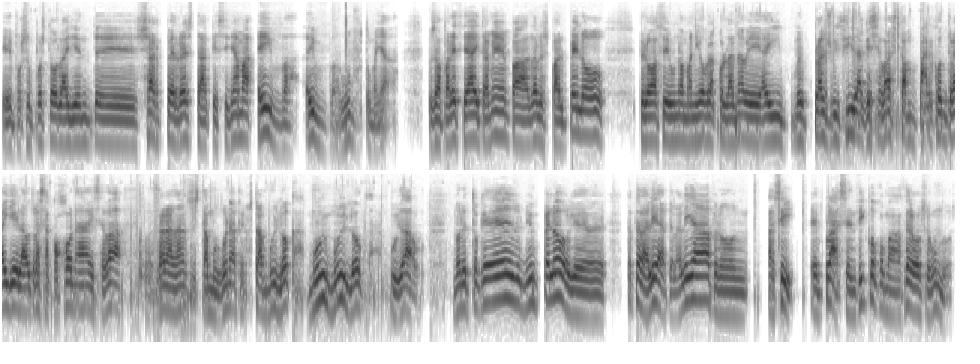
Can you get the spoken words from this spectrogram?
Eh, por supuesto la gente Sharper esta que se llama Eva, Eva, uff, toma ya. Pues aparece ahí también para darles para el pelo pero hace una maniobra con la nave ahí, plan suicida, que se va a estampar contra ella y la otra se acojona y se va. Pues Sarah Lance está muy buena, pero está muy loca, muy, muy loca. Cuidado, no le toques ni un pelo, porque te la lía, te la lía, pero así, en plus, en 5,0 segundos.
